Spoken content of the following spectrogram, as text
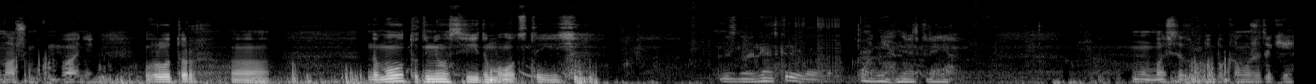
в нашому комбайні. В ротор а, тут у нього свій домолот стоїть. Не знаю, не відкрию, наверное. А, ні, не відкрию. Ну, бачите, тут по бокам уже такі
